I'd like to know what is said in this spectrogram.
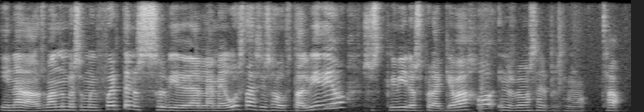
Y nada, os mando un beso muy fuerte, no os olvidéis de darle a me gusta si os ha gustado el vídeo, suscribiros por aquí abajo y nos vemos en el próximo. Chao.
